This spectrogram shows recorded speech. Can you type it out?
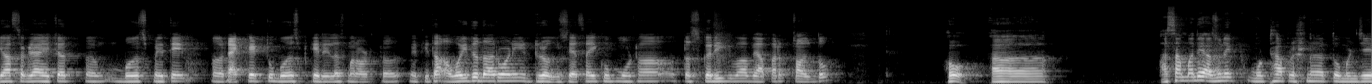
या सगळ्या ह्याच्यात बस्ट म्हणजे ते रॅकेट तू बस्ट केलेलंच मला वाटतं. तिथं अवैध दारू आणि ड्रग्स याचाही खूप मोठा तस्करी किंवा व्यापार चालतो. हो आसाममध्ये अजून एक मोठा प्रश्न तो म्हणजे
